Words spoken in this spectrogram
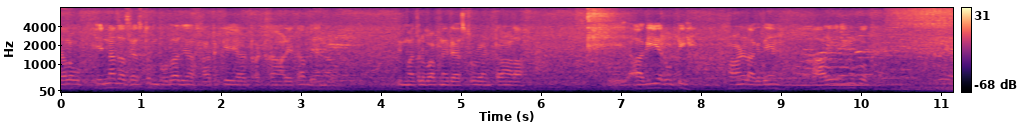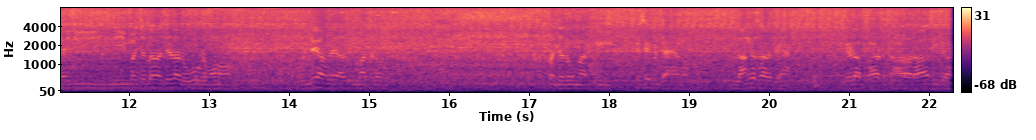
ਚਲੋ, ਇਹਨਾਂ ਦਾ ਸਿਸਟਮ ਥੋੜਾ ਜਿਹਾ ਹਟ ਕੇ ਆ ਟਰੱਕਾਂ ਵਾਲੇ ਢਾਬਿਆਂ ਨਾਲ। ਵੀ ਮਤਲਬ ਆਪਣੇ ਰੈਸਟੋਰੈਂਟਾਂ ਵਾਲਾ। ਤੇ ਆ ਗਈ ਹੈ ਰੋਟੀ। ਖਾਣ ਲੱਗਦੇ ਆ। ਆ ਜਾਓ ਜਿਹਨੂੰ ਭੁੱਖ। ਇਹ ਹੈ ਜੀ ਨੀਮਚ ਦਾ ਜਿਹੜਾ ਰੋਡ ਹੁਣ ਖੋਲ੍ਹਿਆ ਹੋਇਆ ਵੀ ਮਤਲਬ ਆਪਾਂ ਜਦੋਂ ਮਰਜ਼ੀ ਕਿਸੇ ਵੀ ਟਾਈਮ ਲੰਘ ਸਕਦੇ ਆ। ਜਿਹੜਾ ਫਾਟਕਾਂ ਵਾਲਾ ਰਾਹ ਸੀਗਾ,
